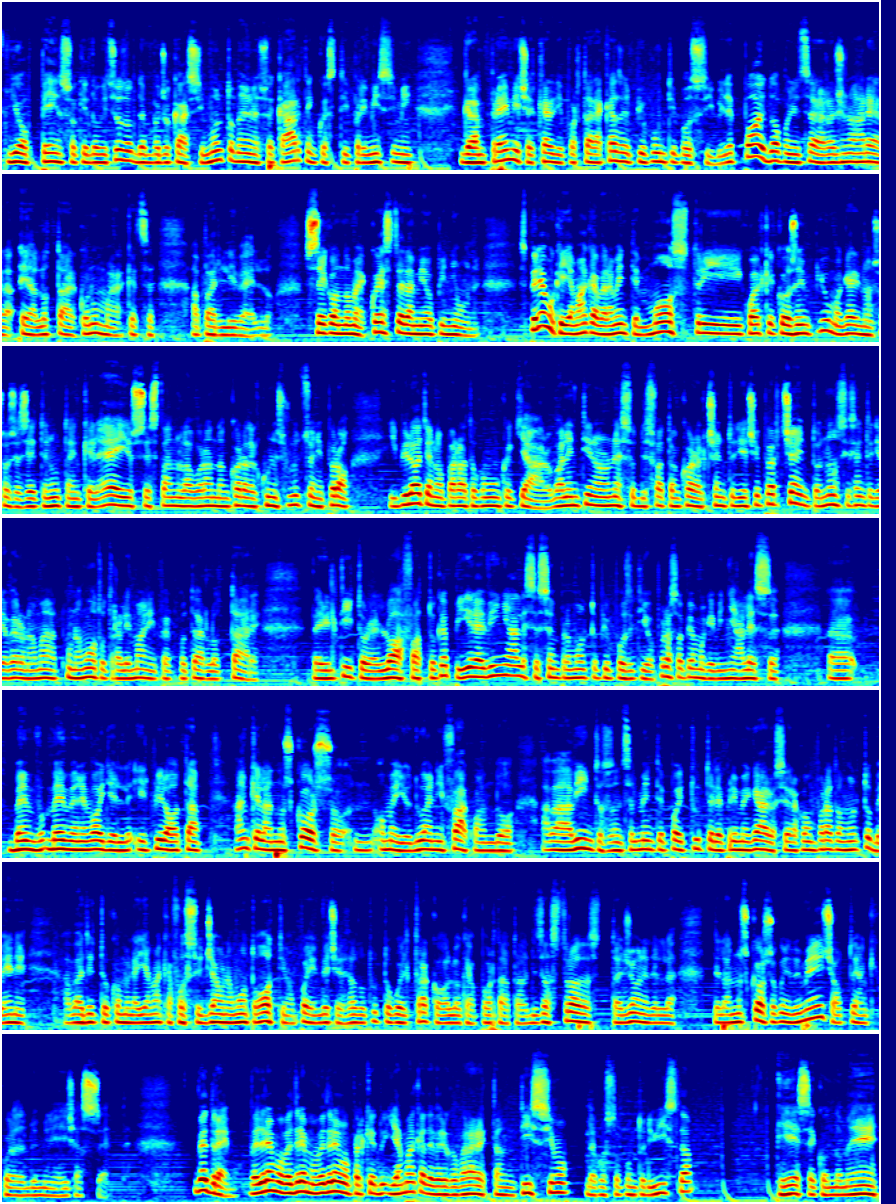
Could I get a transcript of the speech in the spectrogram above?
io penso che Dovizioso debba giocarsi molto bene le sue carte in questi primissimi Gran Premi e cercare di portare a casa il più punti possibile. Poi dopo iniziare a ragionare e a lottare con un Marquez a pari livello. Secondo me, questa è la mia opinione. Speriamo che Yamaha veramente mostri qualche cosa in più, magari non so se si è tenuta anche lei o se stanno lavorando ancora ad alcune soluzioni, però i piloti hanno parlato comunque chiaro. Valentino non è soddisfatto ancora al 110%, non si sente di avere una, una moto tra le mani per poter lottare per il titolo e lo ha fatto capire. Vignales è sempre molto più positivo, però sappiamo che Vignales, eh, ben, ve ne voglia il, il, pilota, anche l'anno scorso, o meglio due anni fa, quando aveva vinto sostanzialmente poi tutte le prime gare, si era comportato molto bene, aveva detto come la Yamaha fosse già una moto ottima, poi invece è stato tutto quel tracollo che ha portato alla disastrosa stagione del, dell'anno scorso, quindi 2018 e anche quella del 2017. Vedremo, vedremo, vedremo, vedremo perché Yamaha deve recuperare tantissimo da questo punto di vista e secondo me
